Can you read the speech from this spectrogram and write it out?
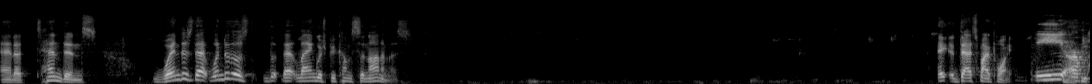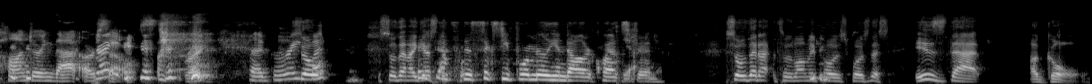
and attendance, when does that when do those th- that language become synonymous? Eh, That's my point, We are pondering that ourselves. right? a great So- question. So then I I think guess the that's qu- the sixty-four million dollar question. So then, I, so let me pose pose this: Is that a goal?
